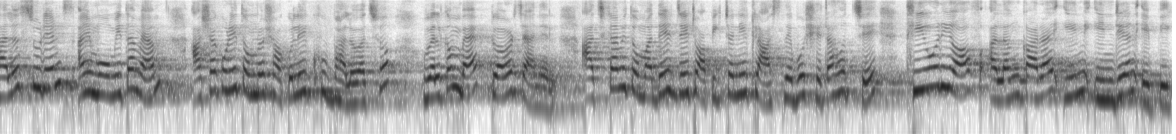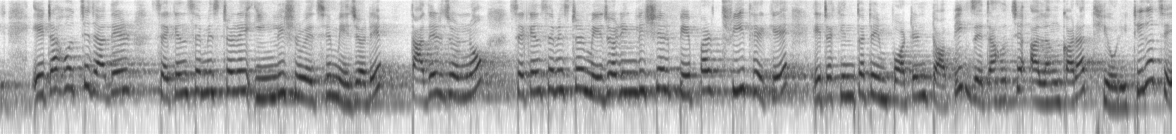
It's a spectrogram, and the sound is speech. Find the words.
হ্যালো স্টুডেন্টস আমি মৌমিতা ম্যাম আশা করি তোমরা সকলেই খুব ভালো আছো। Welcome back to our channel আজকে আমি তোমাদের যে টপিকটা নিয়ে ক্লাস নেব সেটা হচ্ছে theory of alankara in Indian epic. এটা হচ্ছে যাদের সেকেন্ড সেমিস্টারে ইংলিশ রয়েছে মেজরে তাদের জন্য সেকেন্ড সেমিস্টার মেজর ইংলিশের পেপার থ্রি থেকে এটা কিন্তু একটা ইম্পর্টেন্ট টপিক যেটা হচ্ছে অলঙ্কারা থিওরি ঠিক আছে?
